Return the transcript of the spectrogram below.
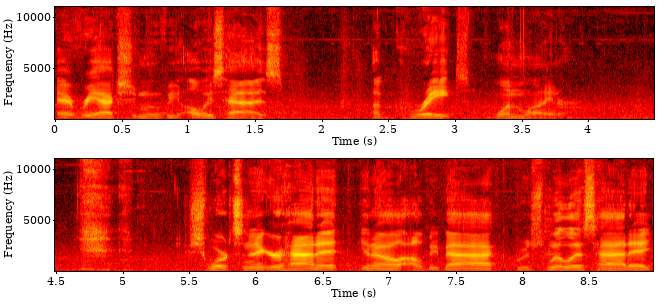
every action movie always has a great one liner. Schwarzenegger had it, you know, I'll be back. Bruce Willis had it,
